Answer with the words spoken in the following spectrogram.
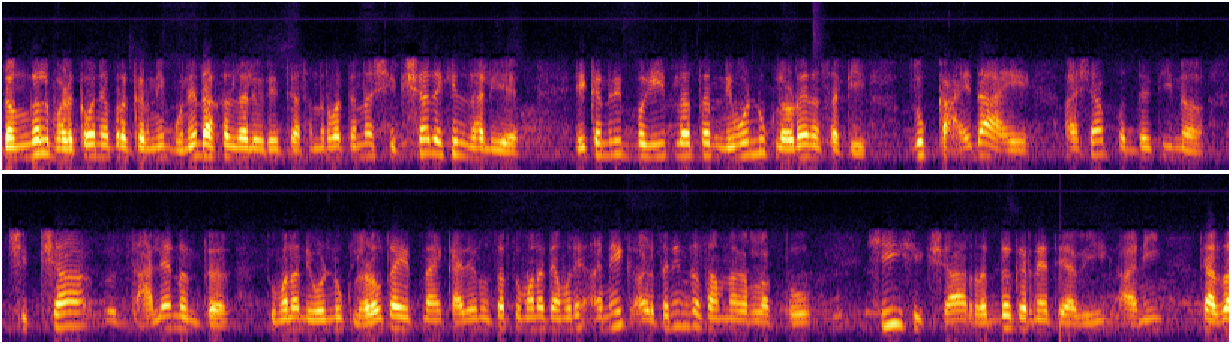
दंगल भडकवण्याप्रकरणी गुन्हे दाखल झाले होते. त्या संदर्भात त्यांना शिक्षा देखील झाली आहे. एकंदरीत बघितलं तर निवडणूक लढवण्यासाठी जो कायदा आहे अशा पद्धतीनं शिक्षा झाल्यानंतर तुम्हाला निवडणूक लढवता येत नाही. कायद्यानुसार तुम्हाला त्यामध्ये अनेक अडचणींचा सामना करावा लागतो. ही शिक्षा रद्द करण्यात यावी आणि त्याचा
